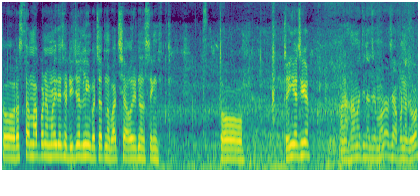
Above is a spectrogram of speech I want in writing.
તો રસ્તામાં આપણને મળી જશે ડીઝલની બચતનો બાદશાહ ઓરિજિનલ સિંગ. તો જઈએ છીએ. અને સામેથીને જે મળે છે આપણને જોવા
